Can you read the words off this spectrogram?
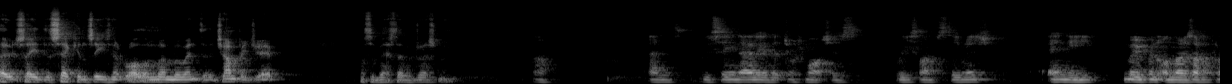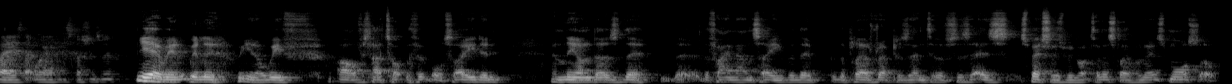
outside the second season at Rotherham when we went to the championship, that's the best ever dressing room. Wow. And we've seen earlier that Josh March has re-signed for Stevenage. Any movement on those other players that we're having discussions with? Yeah, we, we you know we've obviously I talk the football side and and Leon does the, the, the finance side with the with the players representatives as, as especially as we got to this level and it's more so.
